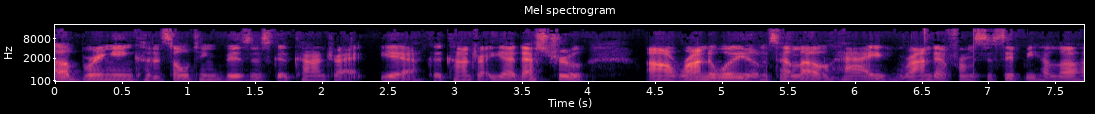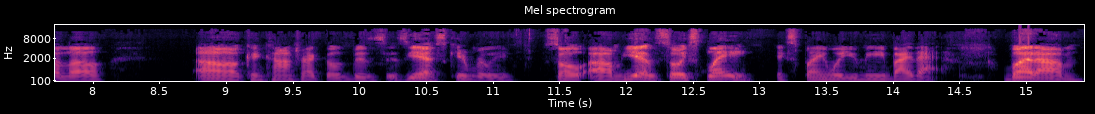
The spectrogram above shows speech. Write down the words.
upbringing consulting business could contract. Yeah, could contract. Yeah, that's true. Uh, Rhonda Williams, hello. Hi, Rhonda from Mississippi. Hello, hello. Uh, can contract those businesses. Yes, Kimberly. So um, yeah, so explain, explain what you mean by that. But um,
